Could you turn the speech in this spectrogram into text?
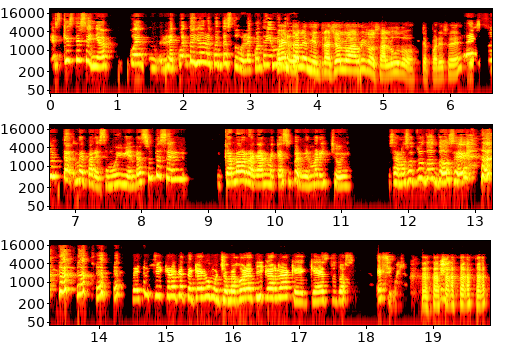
Es que este señor, le cuento yo, le cuentas tú, le cuento yo. Cuéntale mientras yo lo abro y lo saludo, ¿te parece? Resulta, me parece muy bien. Resulta ser Carla Barragán, me cae súper bien Marichuy. O sea, nosotros dos, dos, ¿eh? De hecho, sí, creo que te caigo mucho mejor a ti, Carla, que, que a estos dos. Es igual.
